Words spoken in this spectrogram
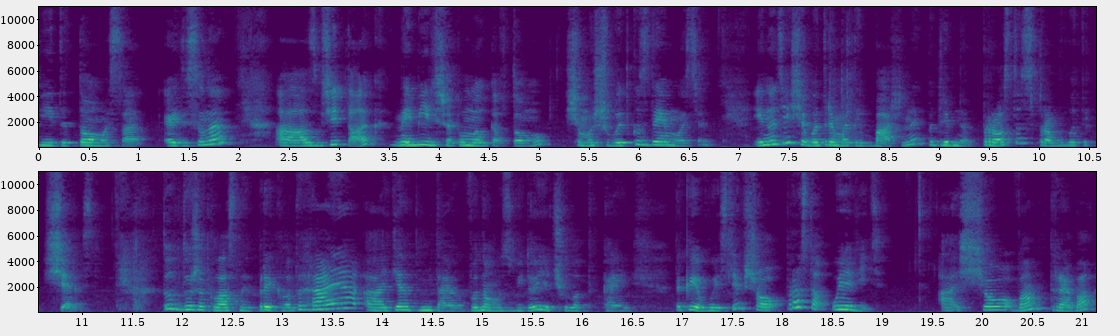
від Томаса Едісона а, звучить так: найбільша помилка в тому, що ми швидко здаємося. Іноді, щоб отримати бажане, потрібно просто спробувати ще раз. Тут дуже класний приклад грає. Я не пам'ятаю, в одному з відео я чула такий, такий вислів, що просто уявіть, а що вам треба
